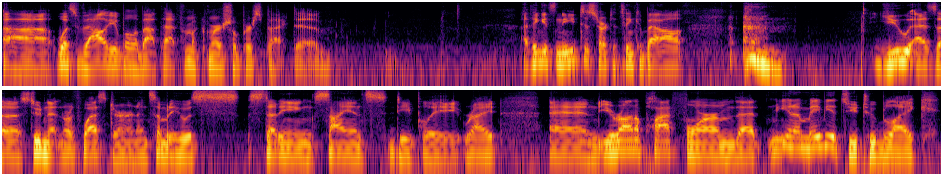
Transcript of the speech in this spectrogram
uh, what's valuable about that from a commercial perspective. I think it's neat to start to think about you as a student at Northwestern and somebody who is studying science deeply, right? And you're on a platform that you know maybe it's YouTube like,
